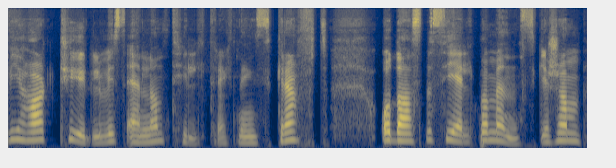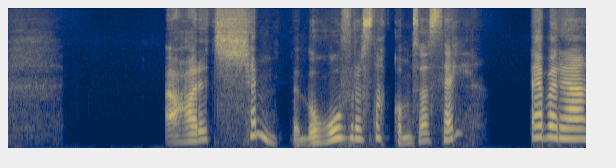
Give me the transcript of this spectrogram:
vi har tydeligvis en eller annen tiltrekningskraft, og da spesielt på mennesker som har et kjempebehov for å snakke om seg selv. Bare,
